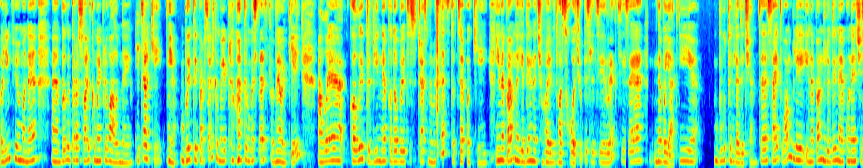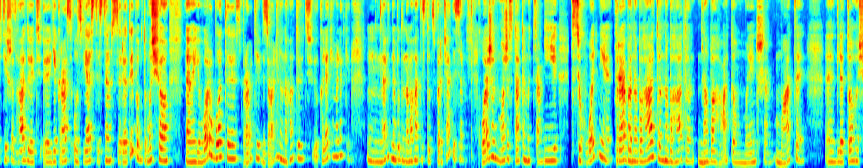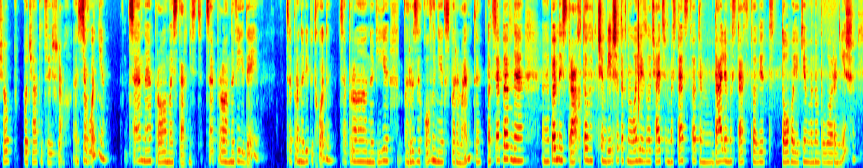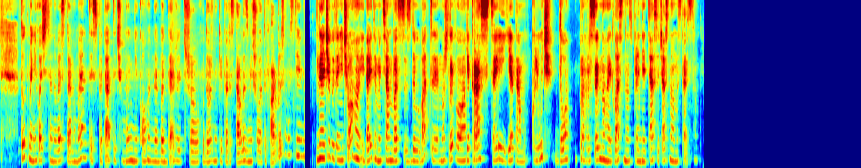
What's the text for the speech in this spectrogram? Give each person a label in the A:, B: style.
A: Олімпію мене е, били парасольками і плювали в неї. І це окей. Ні, бити парасольками і плювати в мистецтво не окей. Але коли тобі не подобається сучасне мистецтво, це окей. І напевно єдине, чого я від вас хочу після цієї лекції, це не бояти. І бути глядачем. Це сайт Вомблі, і напевно людина, яку найчастіше згадують е, якраз у зв'язці з цим стереотипом, тому що е, його роботи справді візуально нагадують каляки-маляки. Навіть не буду намагатись тут сперечатися. Кожен може стати митцем. І сьогодні треба набагато, набагато, набагато менше мати е, для того, щоб почати цей шлях. Сьогодні це не про майстерність, це про нові ідеї. Це про нові підходи, це про нові ризиковані експерименти. Оце певне, е, певний страх того, чим більше технологій залучаються в мистецтво, тим далі мистецтво від того, яким воно було раніше. Тут мені хочеться навести аргумент і спитати, чому нікого не бентежить, що художники перестали змішувати фарби самостійно. Не очікуйте нічого і дайте митцям вас здивувати. Можливо, якраз це і є там ключ до прогресивного і класного сприйняття сучасного мистецтва.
